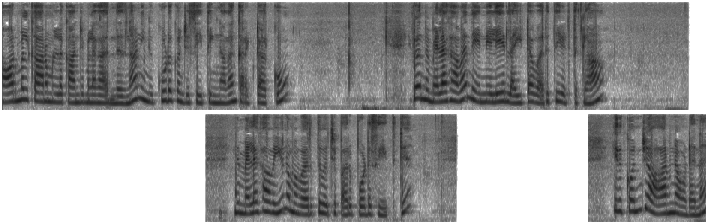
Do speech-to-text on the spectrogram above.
நார்மல் காரம் உள்ள காஞ்ச மிளகாய் இருந்ததுன்னா நீங்கள் கூட கொஞ்சம் சேர்த்திங்கன்னா தான் கரெக்டாக இருக்கும். இப்போ இந்த மிளகாவை இந்த எண்ணெயிலேயே லைட்டாக வறுத்து எடுத்துக்கலாம். இந்த மிளகாவையும் நம்ம வறுத்து வச்ச பருப்போடு சேர்த்துட்டு இது கொஞ்சம் ஆறின உடனே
